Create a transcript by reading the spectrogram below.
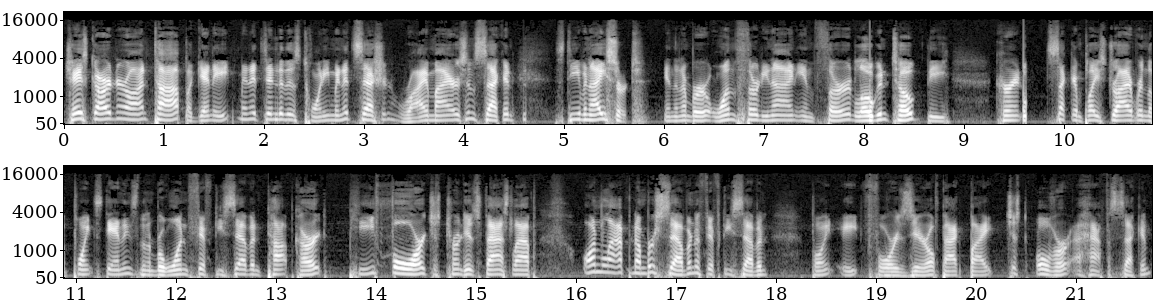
Chase Gardner on top, again, eight minutes into this 20 minute session. Rye Myers in second. Steven Isert in the number 139 in third. Logan Toke, the current second place driver in the point standings, the number 157 Top Kart. P4 just turned his fast lap on lap number seven, a 57.840, back by just over a half a second.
